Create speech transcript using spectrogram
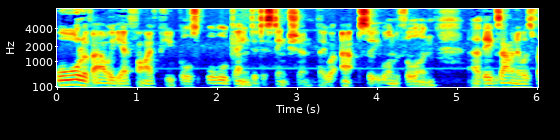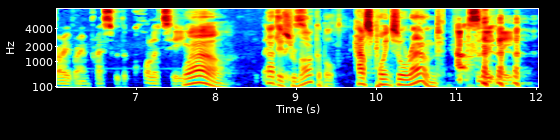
all of our year five pupils all gained a distinction. They were absolutely wonderful, and uh, the examiner was very, very impressed with the quality. Wow. That is remarkable. House points all round. Absolutely.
